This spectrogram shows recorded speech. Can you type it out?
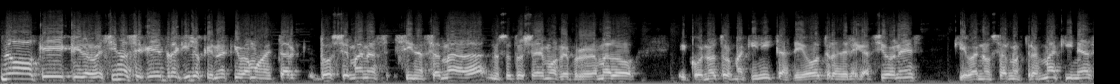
No, que, los vecinos se queden tranquilos, que no es que vamos a estar dos semanas sin hacer nada. Nosotros ya hemos reprogramado eh, con otros maquinistas de otras delegaciones que van a usar nuestras máquinas,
